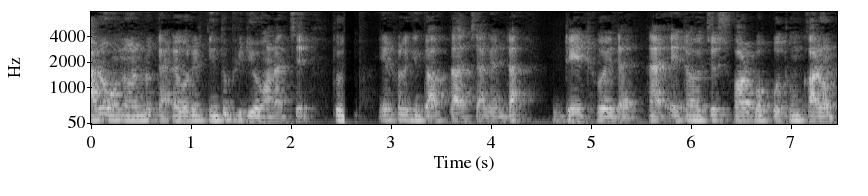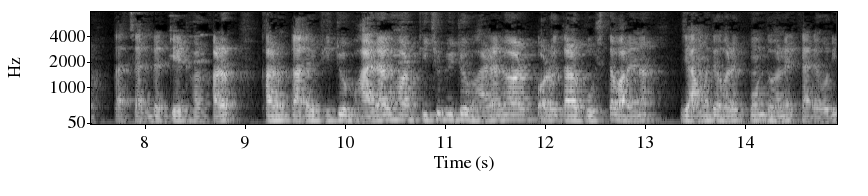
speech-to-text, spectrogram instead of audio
আরও অন্য অন্য ক্যাটাগরির কিন্তু ভিডিও বানাচ্ছে। তো এর ফলে কিন্তু তার চ্যানেলটা ডেট হয়ে যায়। হ্যাঁ এটা হচ্ছে সর্বপ্রথম কারণ, তার চ্যানেলটা ডেট হওয়ার কারণ। কারণ তাদের ভিডিও ভাইরাল হওয়ার, কিছু ভিডিও ভাইরাল হওয়ার পরেও তারা বুঝতে পারে না যে আমাদের ঘরে কোন ধরনের ক্যাটাগরি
